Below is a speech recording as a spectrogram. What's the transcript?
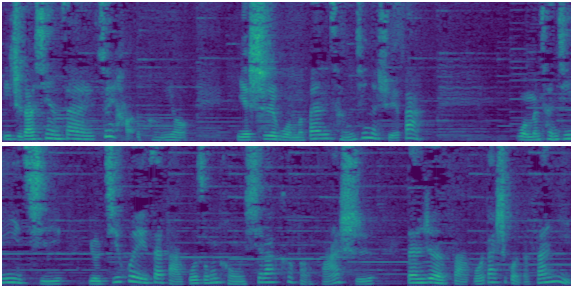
一直到现在最好的朋友，也是我们班曾经的学霸。我们曾经一起有机会在法国总统希拉克访华时担任法国大使馆的翻译。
